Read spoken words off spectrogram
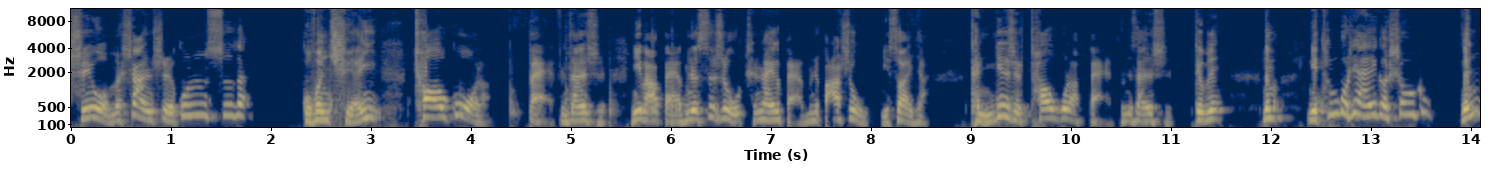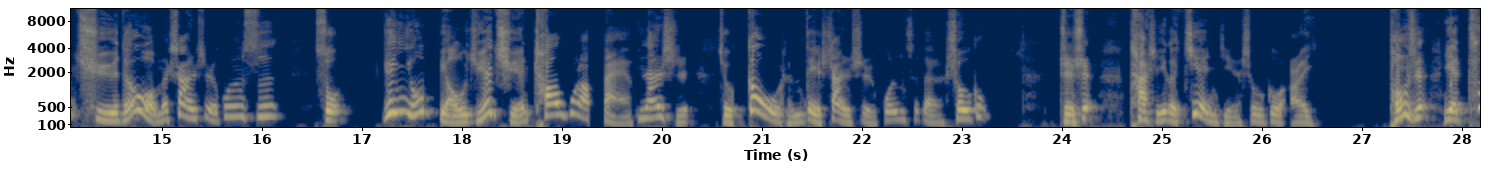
持有我们上市公司的股份权益超过了百分之三十，你把百分之四十五乘上一个百分之八十五，你算一下，肯定是超过了百分之三十，对不对？那么你通过这样一个收购，能取得我们上市公司所拥有表决权超过了百分之三十，就构成对上市公司的收购，只是它是一个间接收购而已。同时，也触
